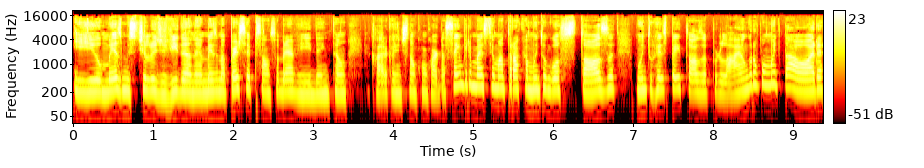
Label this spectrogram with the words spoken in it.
e o mesmo estilo de vida, né? A mesma percepção sobre a vida. Então, é claro que a gente não concorda sempre, mas tem uma troca muito gostosa, muito respeitosa por lá. É um grupo muito da hora,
